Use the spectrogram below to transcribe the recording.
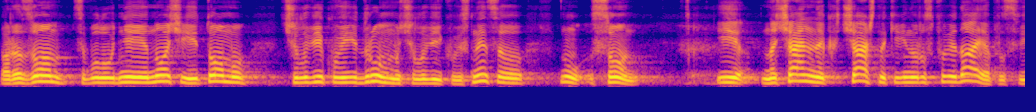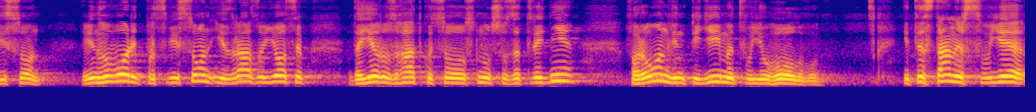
разом. Це було однієї ночі, і тому чоловікові, і другому чоловікові сниться ну, сон. І начальник чашників він розповідає про свій сон. Він говорить про свій сон, і зразу Йосип дає розгадку цього сну, що за три дні фараон він підійме твою голову. І ти станеш своє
